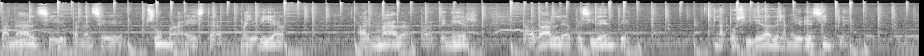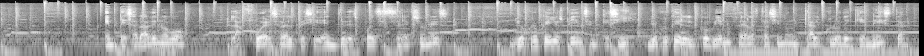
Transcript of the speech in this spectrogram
panal, si el panal se suma a esta mayoría armada para tener, para darle al presidente la posibilidad de la mayoría simple, ¿empezará de nuevo la fuerza del presidente después de estas elecciones? Yo creo que ellos piensan que sí. Yo creo que el gobierno federal está haciendo un cálculo de que en esta,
